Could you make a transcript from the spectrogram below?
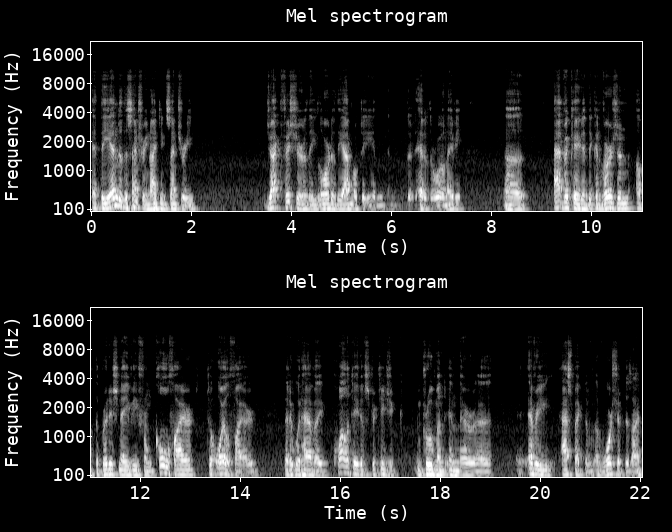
At the end of the century, 19th century, Jack Fisher, the Lord of the Admiralty and, and the head of the Royal Navy, uh, advocated the conversion of the British Navy from coal fired to oil fired, that it would have a qualitative strategic improvement in their uh, every aspect of, of warship design.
